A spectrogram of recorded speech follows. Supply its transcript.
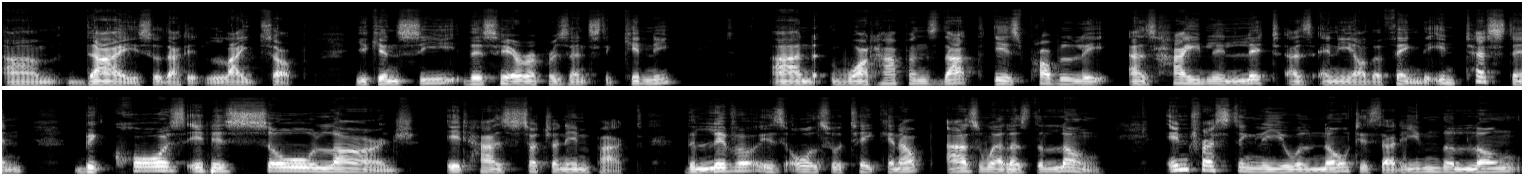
um, dye so that it lights up. You can see this here represents the kidney. And what happens, that is probably as highly lit as any other thing. The intestine, because it is so large, it has such an impact. The liver is also taken up as well as the lung. Interestingly, you will notice that even the lung,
